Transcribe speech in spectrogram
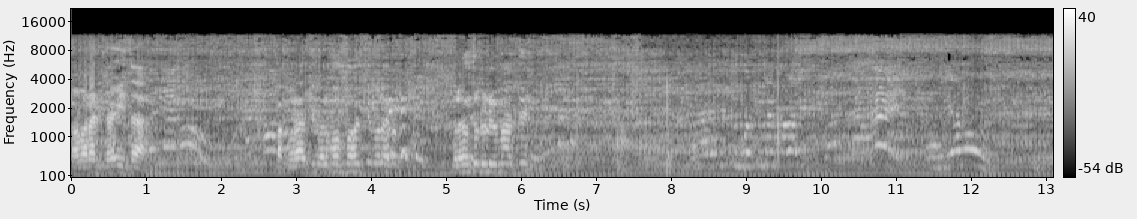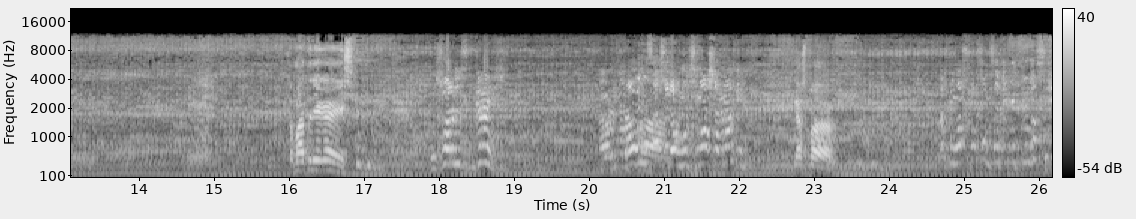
Paparan ka isa. Pakurati wala mamahulti wala wala untuk dulu mati. Sama ya guys. Sorry guys. Kalau ini saya sudah ngos-ngosan lagi. Gas pak. Tapi ngos-ngosan sedikit juga sih.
